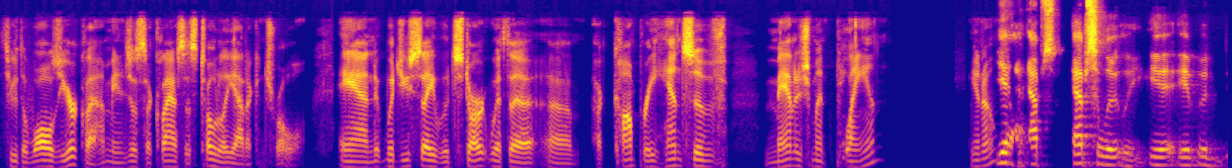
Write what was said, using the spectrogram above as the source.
through the walls of your class. I mean, just a class that's totally out of control. And would you say would start with a, a, a comprehensive management plan? you know yeah abs- absolutely it, it, would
